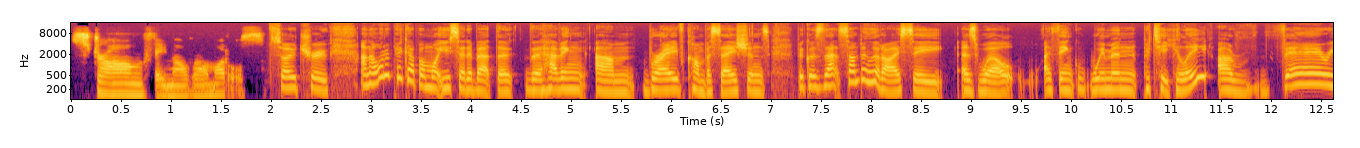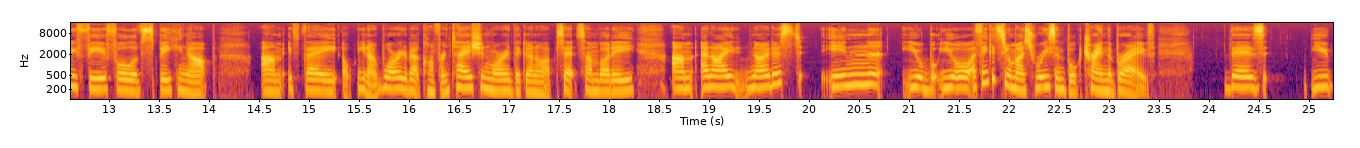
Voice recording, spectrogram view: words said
strong female role models. So true. And I want to pick up on what you said about the the having um, brave conversations because that's something that I see as well. I think women, particularly, are very fearful of speaking up um, if they, you know, worried about confrontation, worried they're going to upset somebody. Um, and I noticed in your your, I think it's your most recent book, Train the Brave. There's you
